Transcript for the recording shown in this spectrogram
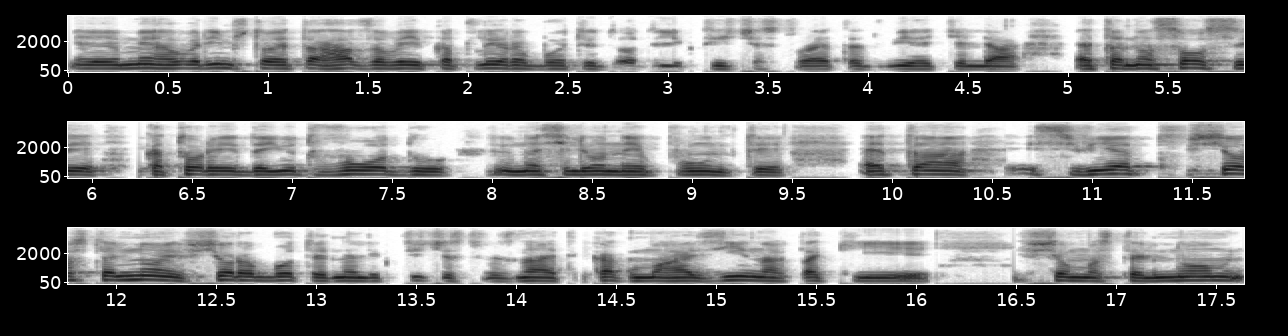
э, мы говорим, что это газовые котлы работают от электричества, это двигателя. Это насосы, которые дают воду в населенные пункты. Это свет, все остальное, все работает на электричестве, знаете, как в магазинах, так и всем остальном.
